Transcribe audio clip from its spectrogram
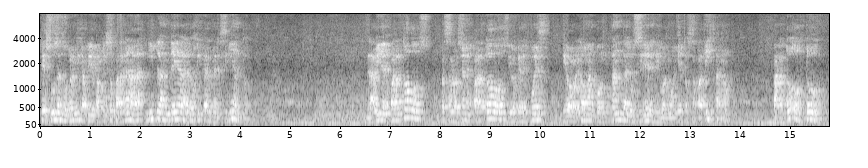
Jesús en su práctica pide permiso para nada, ni plantea la lógica del merecimiento. La vida es para todos, la salvación es para todos, y lo que después, digo, retoman con tanta lucidez, digo, el movimiento zapatista, ¿no? Para todos, todo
